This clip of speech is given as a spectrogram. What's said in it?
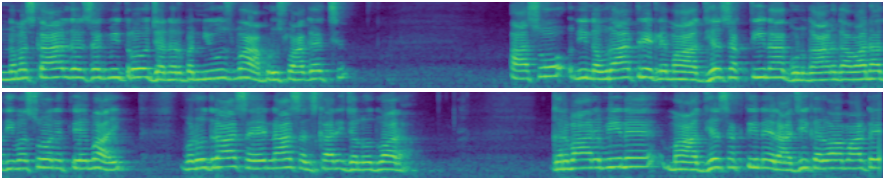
નમસ્કાર દર્શક મિત્રો, જનરપન ન્યૂઝમાં આપણું સ્વાગત છે. આસોની નવરાત્રિ એટલે માં આદ્યશક્તિના ગુણગાન ગાવાના દિવસો અને તેમાંય વડોદરા શહેરના સંસ્કારીજનો દ્વારા ગરબા રમીને માં આદ્યશક્તિને રાજી કરવા માટે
